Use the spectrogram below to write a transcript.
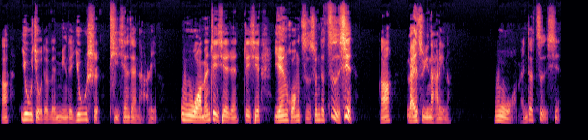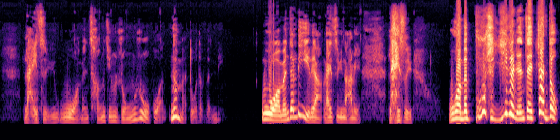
啊，悠久的文明的优势体现在哪里呢？我们这些人，这些炎黄子孙的自信啊，来自于哪里呢？我们的自信来自于我们曾经融入过那么多的文明。我们的力量来自于哪里？来自于我们不是一个人在战斗。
